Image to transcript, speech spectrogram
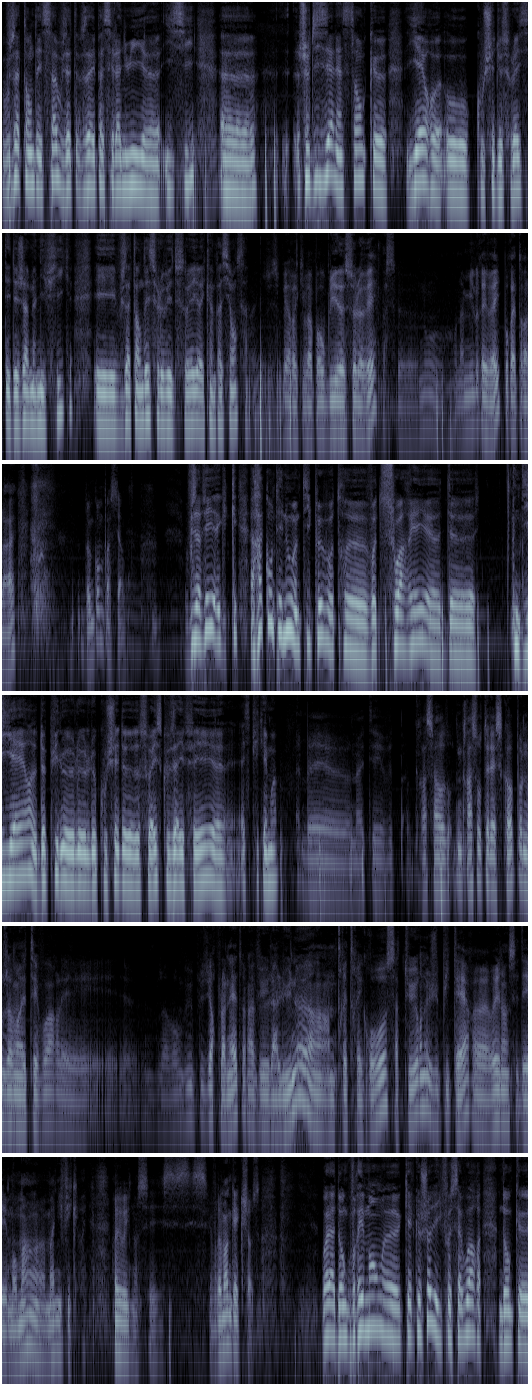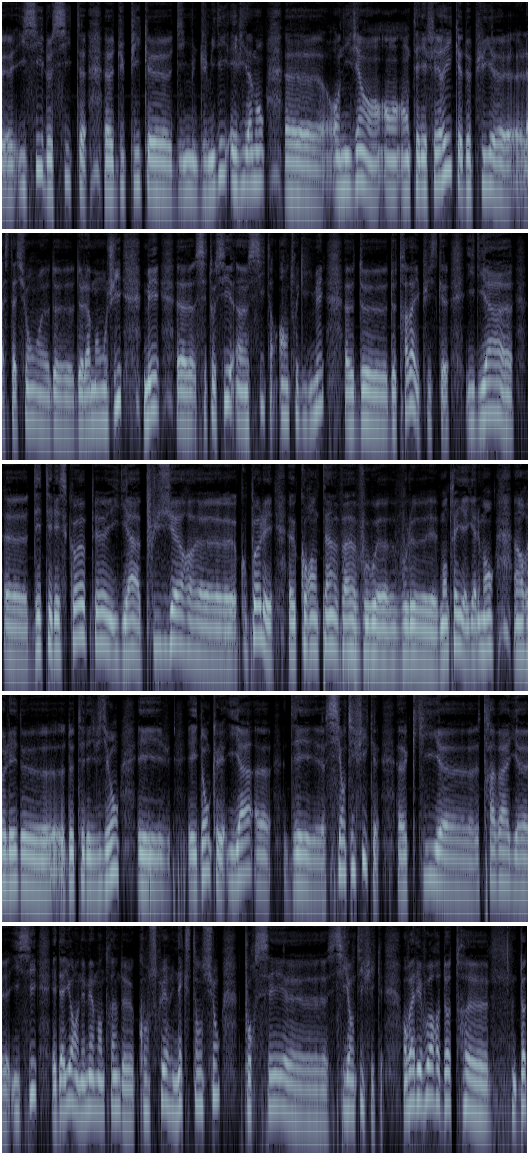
vous attendez ça, vous, avez passé la nuit ici. je disais à l'instant que hier au coucher du soleil, c'était déjà magnifique et vous attendez ce lever du soleil avec impatience? J'espère qu'il ne va pas oublier de se lever mis le réveil pour être là. Donc on patiente. Vous avez racontez-nous un petit peu votre votre soirée euh, de d'hier depuis le, coucher de soleil, ce que vous avez fait. Euh, expliquez-moi. Eh ben, euh, on a été grâce, grâce au télescope, nous avons été voir les. Nous avons vu plusieurs planètes. On a vu la Lune en, très très gros, Saturne, Jupiter. oui, non, c'est des moments magnifiques. Oui, oui, non, c'est vraiment quelque chose. Voilà, donc vraiment euh, quelque chose. Il faut savoir, donc euh, ici, le site euh, du pic du Midi, évidemment, on y vient en, téléphérique depuis la station de, de la Mongie, mais c'est aussi un site entre guillemets de, de travail puisqu'il y a des télescopes, il y a plusieurs coupoles et Corentin va vous, vous le montrer. Il y a également un relais de, de télévision et, et donc donc il y a euh, des scientifiques euh, qui euh, travaillent ici. Et d'ailleurs, on est même en train de construire une extension pour ces scientifiques. On va aller voir d'autres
